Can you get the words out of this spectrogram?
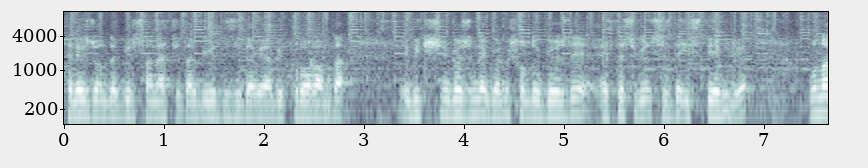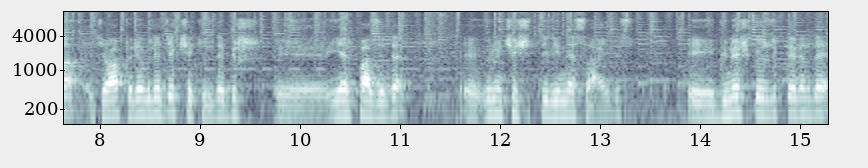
televizyonda bir sanatçıda, bir dizide veya bir programda e, bir kişinin gözünde görmüş olduğu gözlüğü ertesi gün sizde isteyebiliyor. Buna cevap verebilecek şekilde bir e, yelpazede e, ürün çeşitliliğine sahibiz. E, güneş gözlüklerinde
